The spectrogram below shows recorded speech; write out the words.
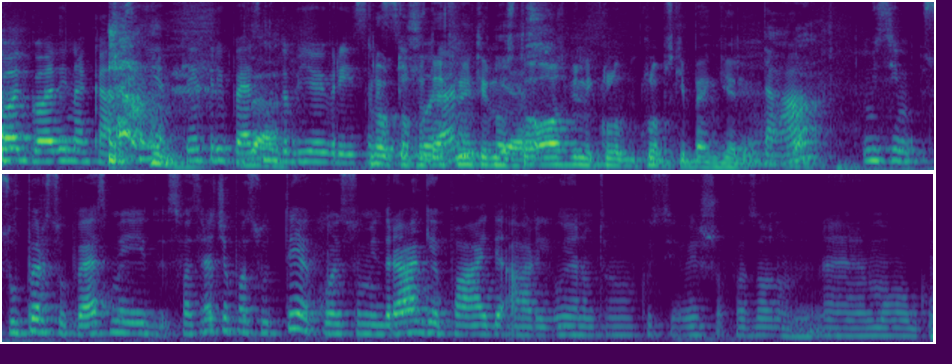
god godina kasnije, te tri pesme Da. dobijaju vrisak No, to su siguran. definitivno Yes. sto ozbiljni klub, klubski bengeri. Da, Da. mislim, super su pesme i sva sreća pa su te koje su mi drage, pa ajde, ali u jednom trenutku si više u fazonu, ne mogu.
